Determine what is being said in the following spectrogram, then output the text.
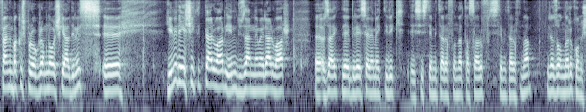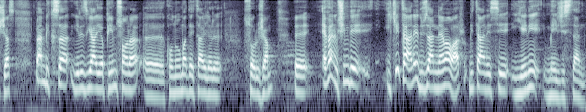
Efendim Bakış programına hoş geldiniz. Ee, yeni değişiklikler var, yeni düzenlemeler var. Ee, özellikle bireysel emeklilik e, sistemi tarafında, tasarruf sistemi tarafından biraz onları konuşacağız. Ben bir kısa girizgah yapayım sonra e, konuğuma detayları soracağım. Ee, efendim şimdi iki tane düzenleme var. Bir tanesi yeni meclisten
